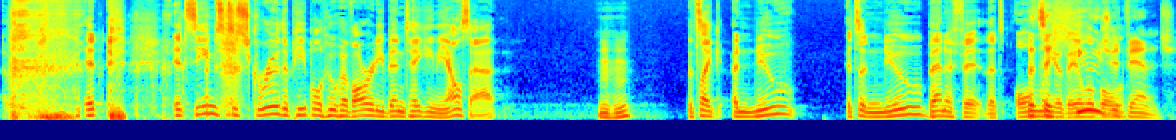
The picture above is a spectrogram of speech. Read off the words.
it it seems to screw the people who have already been taking the LSAT. Mm-hmm. It's like a new it's a new benefit that's only available That's a available. huge advantage.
